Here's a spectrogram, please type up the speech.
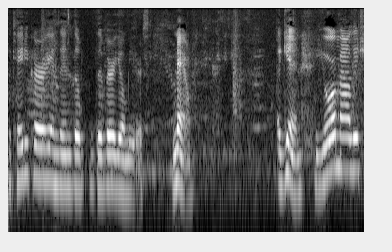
the Katy Perry and then the the variometers. Now Again, your mileage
